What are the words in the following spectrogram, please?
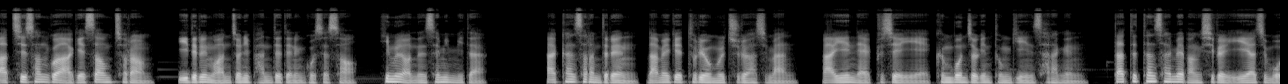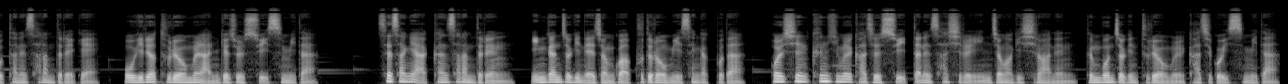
마치 선과 악의 싸움처럼 이들은 완전히 반대되는 곳에서 힘을 얻는 셈입니다. 악한 사람들은 남에게 두려움을 주려 하지만 INFJ의 근본적인 동기인 사랑은 따뜻한 삶의 방식을 이해하지 못하는 사람들에게 오히려 두려움을 안겨줄 수 있습니다. 세상의 악한 사람들은 인간적인 애정과 부드러움이 생각보다 훨씬 큰 힘을 가질 수 있다는 사실을 인정하기 싫어하는 근본적인 두려움을 가지고 있습니다.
